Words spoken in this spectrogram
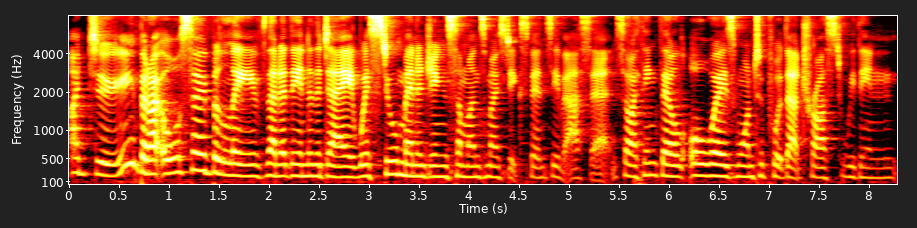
I do, but I also believe that at the end of the day, we're still managing someone's most expensive asset. So I think they'll always want to put that trust within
